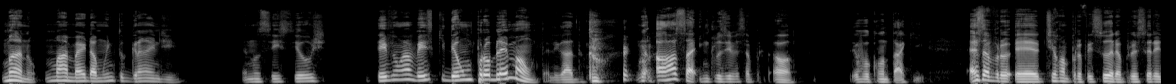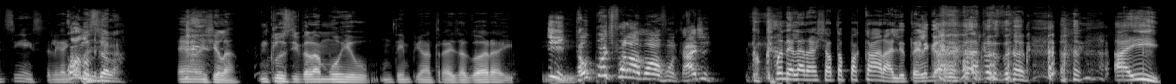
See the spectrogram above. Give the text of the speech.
Mano, uma merda muito grande. Eu não sei se eu teve uma vez que deu um problemão, tá ligado? Nossa, inclusive essa. Ó, eu vou contar aqui. Essa, é, tinha uma professora, professora de ciência, tá ligado? Qual o nome dela? É Angela. Inclusive, ela morreu um tempinho atrás agora. E, e- Ih, então pode falar mal à vontade. Mano, ela era chata pra caralho, tá ligado? Aí,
